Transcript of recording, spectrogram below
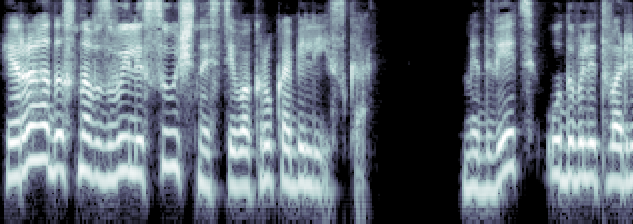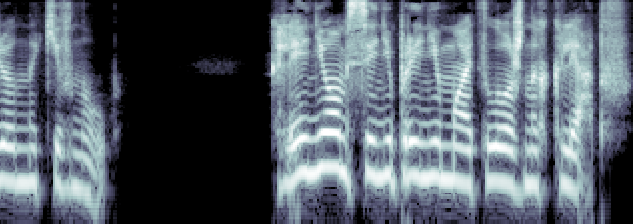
и радостно взвыли сущности вокруг обелиска. Медведь удовлетворенно кивнул. «Клянемся не принимать ложных клятв».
